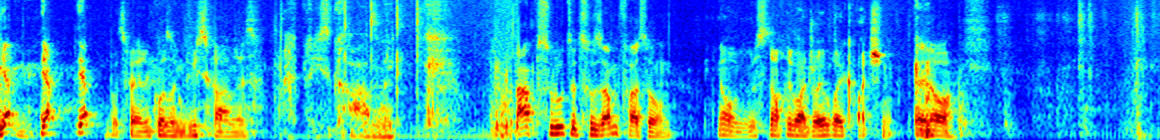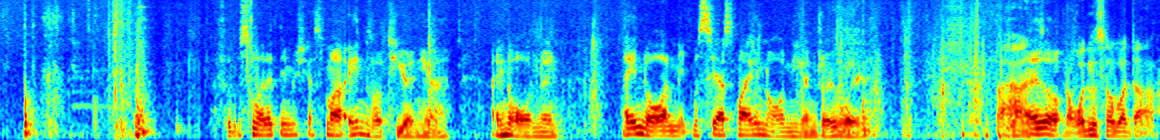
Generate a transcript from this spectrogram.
Ja, ja, ja. Bloß weil Rico so ein Grießkram ist. Ach, Grieskram. Absolute Zusammenfassung. No, wir müssen auch über Joyboy quatschen. Genau. Dafür müssen wir das nämlich erstmal einsortieren hier. Einordnen. Einordnen. Ich muss sie erstmal einordnen hier in Joyboy. Ah, Also- Norden ist aber da.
